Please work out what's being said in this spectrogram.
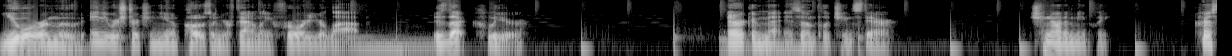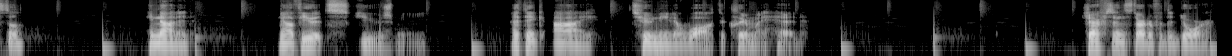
You will remove any restriction you impose on your family for your lab. Is that clear? Erica met his unflinching stare. She nodded meekly. Crystal? He nodded. Now, if you excuse me, I think I, too, need a walk to clear my head. Jefferson started for the door.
